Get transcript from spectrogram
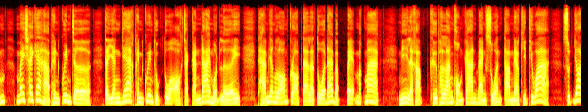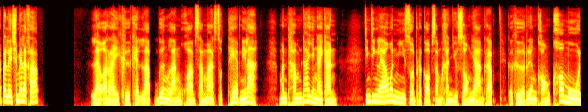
3 ไม่ใช่แค่หาเพนกวินเจอ แต่ยังแยกเพนกวินถูกตัวออกจากกันได้หมดเลย แถมยังล้อมกรอบแต่ละตัวได้แบบเป๊ะมาก ๆ นี่แหละครับ คือพลังของการแบ่งส่วนตามแนวคิดที่ว่า สุดยอดไปเลยใช่ไหมล่ะครับ แล้วอะไรคือเคล็ดลับเบื้องหลังความสามารถสุดเทพนี้ล่ะ มันทำได้ยังไงกัน จริง ๆ แล้วมันมีส่วนประกอบสำคัญอยู่ 2 อย่างครับ ก็คือเรื่องของข้อมูล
